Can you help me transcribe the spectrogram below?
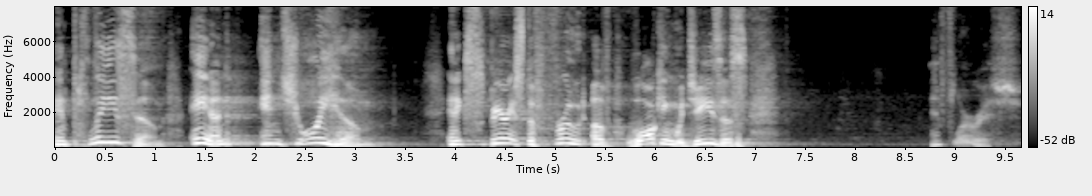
and please Him and enjoy Him and experience the fruit of walking with Jesus and flourish.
